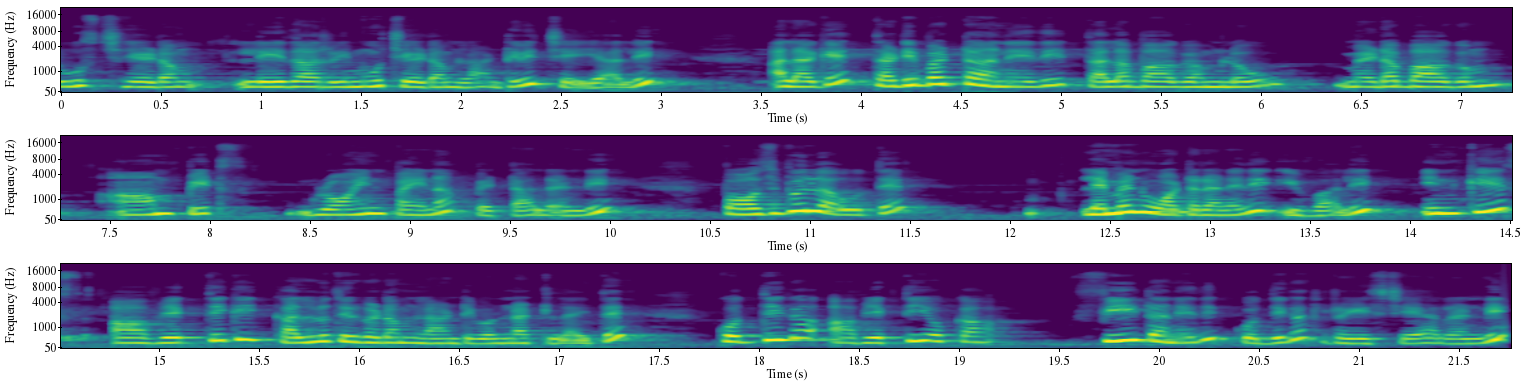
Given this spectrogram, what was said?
లూజ్ చేయడం లేదా రిమూవ్ చేయడం లాంటివి చేయాలి. అలాగే తడిబట్ట అనేది తల భాగంలో మెడ భాగం ఆమ్ పిట్స్ గ్రోయిన్ పైన పెట్టాలండి. పాసిబుల్ అవుతే లెమన్ వాటర్ అనేది ఇవ్వాలి. ఇన్ కేస్ ఆ వ్యక్తికి కళ్ళు తిరగడం లాంటివి ఉన్నట్లయితే కొద్దిగా ఆ వ్యక్తి యొక్క ఫీట్ అనేది కొద్దిగా రేస్ చేయాలండి.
